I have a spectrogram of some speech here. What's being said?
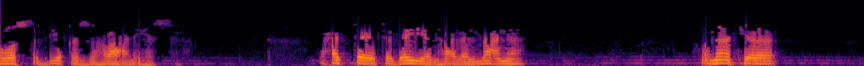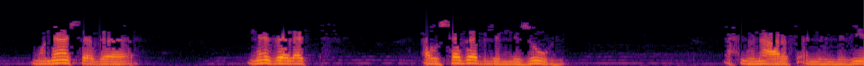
هو الصديق الزهراء عليه السلام. وحتى يتبين هذا المعنى هناك مناسبة نزلت أو سبب للنزول نحن نعرف أن النبي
